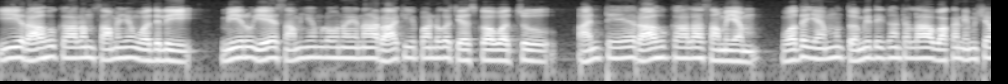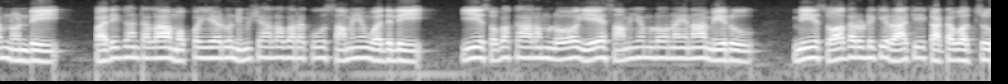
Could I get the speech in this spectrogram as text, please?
ఈ రాహుకాలం సమయం వదిలి మీరు ఏ సమయంలోనైనా రాఖీ పండుగ చేసుకోవచ్చు. అంటే రాహుకాల సమయం. ఉదయం తొమ్మిది గంటల ఒక నిమిషం నుండి పది గంటల ముప్పై ఏడు నిమిషాల వరకు సమయం వదిలి ఈ శుభకాలంలో ఏ సమయంలోనైనా మీరు మీ సోదరుడికి రాఖీ కట్టవచ్చు.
